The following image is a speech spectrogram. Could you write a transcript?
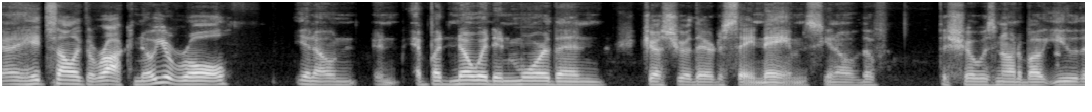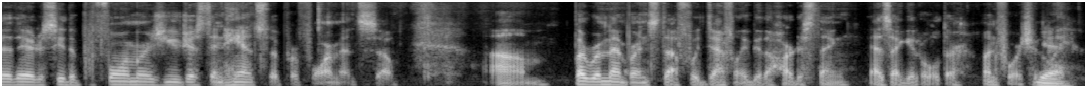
I hate to sound like the rock know your role you know and, but know it in more than just you're there to say names. You know the the show is not about you. They're there to see the performers. You just enhance the performance. So um but remembering stuff would definitely be the hardest thing as I get older unfortunately. yeah.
